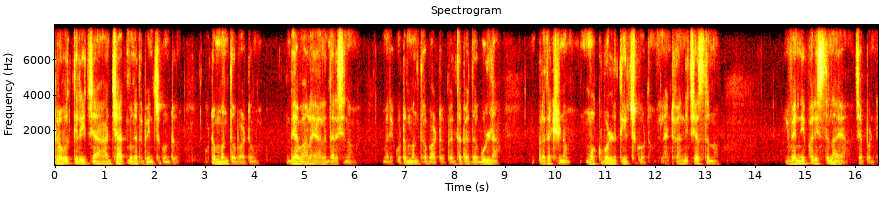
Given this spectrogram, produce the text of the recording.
ప్రవృత్తి రీత్యా ఆధ్యాత్మికత పెంచుకుంటూ కుటుంబంతో పాటు దేవాలయాల దర్శనం మరి కుటుంబంతో పాటు పెద్ద పెద్ద గుళ్ళ ప్రదక్షిణం మొక్కుబళ్ళు తీర్చుకోవటం ఇలాంటివన్నీ చేస్తున్నాం. ఇవన్నీ ఫలిస్తున్నాయా చెప్పండి.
